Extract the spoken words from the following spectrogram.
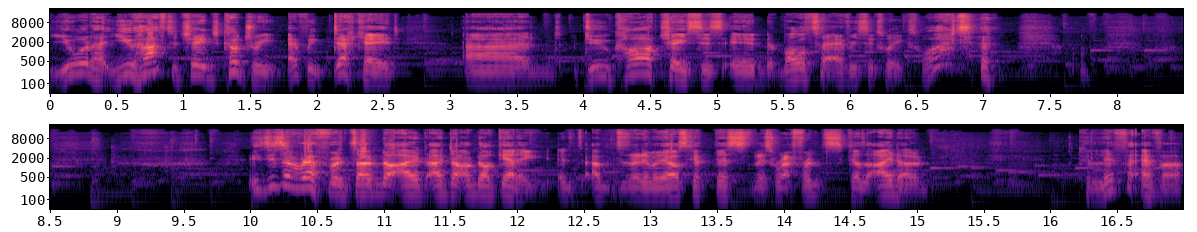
you would ha you have to change country every decade and do car chases in Malta every six weeks. What? Is this a reference I'm not I, I don't, I'm not getting? Um, does anybody else get this this reference? Because I don't. You can live forever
